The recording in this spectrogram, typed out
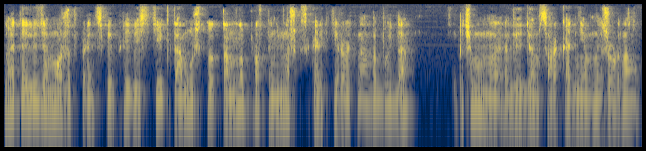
Но эта иллюзия может, в принципе, привести к тому, что там, ну, просто немножко скорректировать надо будет, да? Почему мы ведем 40-дневный журнал?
